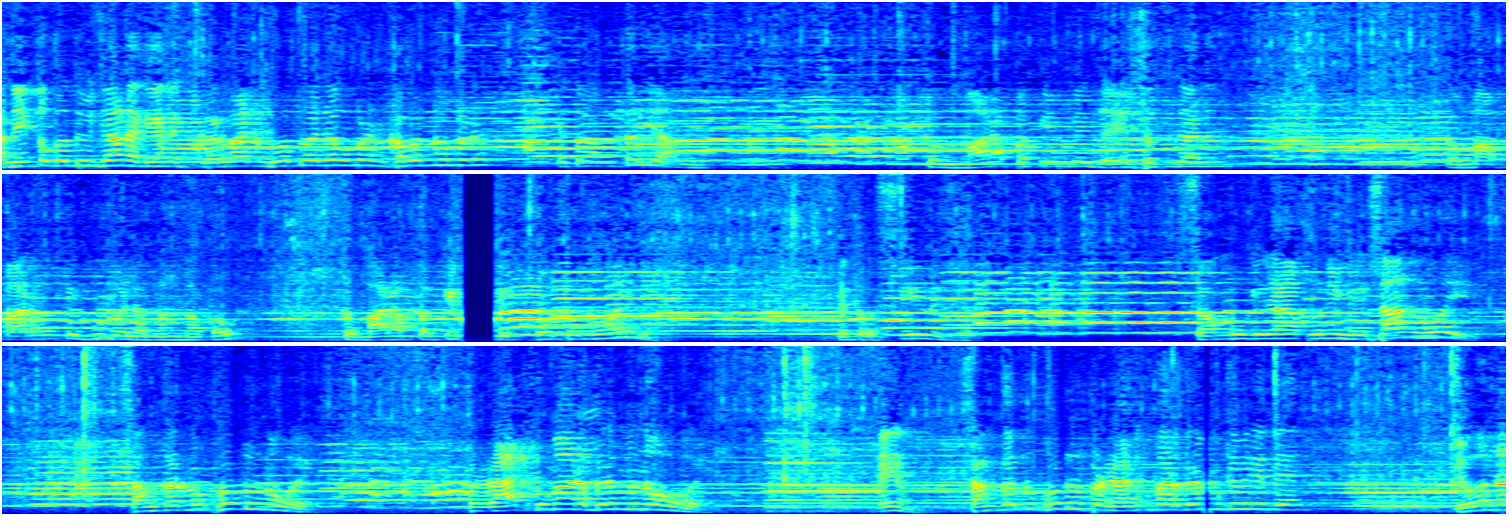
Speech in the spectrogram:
અને એ તો બધું જાણે કે એને કરવાનું ગોતવા જવું પડે ખબર ન પડે. એ તો અંતર્યામી તો મારા પતિ એમ કે જય સચિદાનંદ. તો માં પાર્વતી હું બોલ્યા મનમાં કહું. તો મારા પતિ ખોટું ન હોય ને એ તો શિવ છે. શંભુગીરાપુની નિશાન હોય શંકરનું ખોટું ન હોય, પણ રાજકુમાર બ્રહ્મ નો હોય. એમ શંકરનું ખોટું, પણ રાજકુમાર બ્રહ્મ કેવી રીતે? જો ન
